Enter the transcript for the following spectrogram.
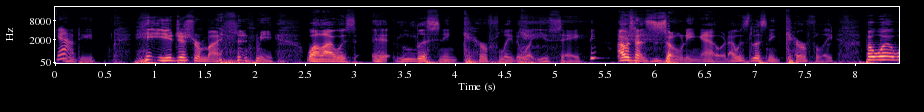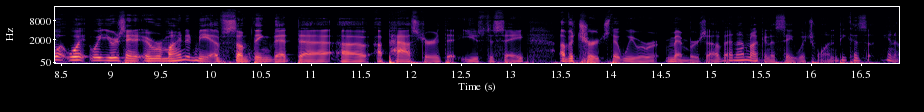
Yeah. Indeed. You just reminded me while I was uh, listening carefully to what you say. I was not zoning out. I was listening carefully. But what what what, you were saying, it reminded me of something that uh, uh, a pastor that used to say of a church that we were members of, and I'm not going to say which one because you know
